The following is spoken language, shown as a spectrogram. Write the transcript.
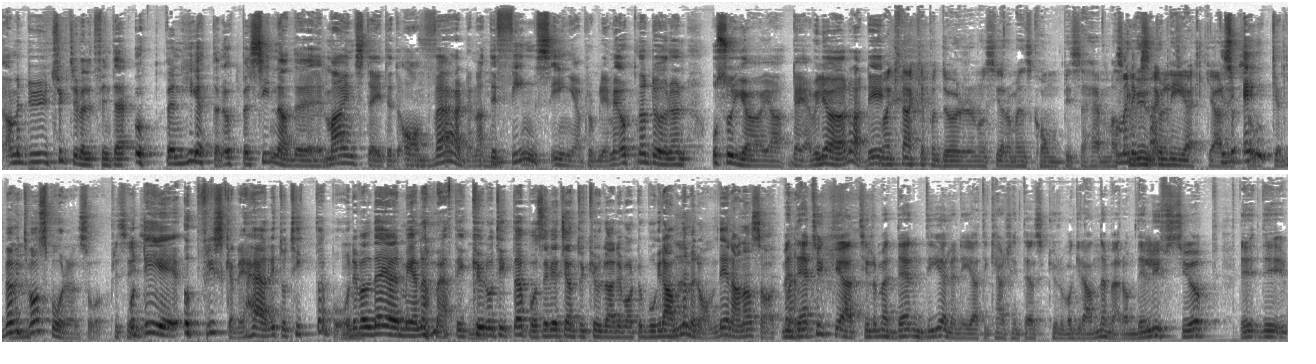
ja men du uttryckte det väldigt fint, det här öppenheten, öppensinnade Mm. mindstatet av världen. Att det finns inga problem. Jag öppnar dörren och så gör jag det jag vill göra. Det, Man knackar på dörren och ser om ens kompis är hemma. Ja, Ska men vi ut och leka? Det är så liksom? enkelt, det behöver inte vara svårare än så. Precis. Mm. Och det är uppfriskande, det är härligt att titta på. Och det är väl det jag menar med att det är kul att titta på. Sen vet jag inte hur kul det hade varit att bo granne med dem, det är en annan sak. Men det tycker jag, till och med den delen är att det kanske inte är så kul att vara granne med dem. Det lyfts ju upp. Det, det,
